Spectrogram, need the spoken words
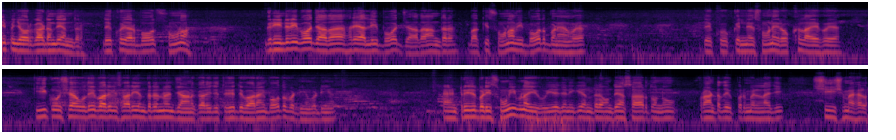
ਇਹ ਪੰਜੌਰ ਗਾਰਡਨ ਦੇ ਅੰਦਰ। ਦੇਖੋ ਯਾਰ, ਬਹੁਤ ਸੋਹਣਾ। ਗ੍ਰੀਨਰੀ ਬਹੁਤ ਜ਼ਿਆਦਾ ਹੈ, ਹਰਿਆਲੀ ਬਹੁਤ ਜ਼ਿਆਦਾ ਅੰਦਰ। ਬਾਕੀ ਸੋਹਣਾ ਵੀ ਬਹੁਤ ਬਣਿਆ ਹੋਇਆ। ਦੇਖੋ ਕਿੰਨੇ ਸੋਹਣੇ ਰੁੱਖ ਲਾਏ ਹੋਏ ਆ। ਕੀ ਕੁਛ ਹੈ ਉਹਦੇ ਬਾਰੇ ਵੀ ਸਾਰੀ ਅੰਦਰ ਇਹਨਾਂ ਨੇ ਜਾਣਕਾਰੀ ਦਿੱਤੀ ਹੋਈ ਦੀਵਾਰਾਂ ਵੀ ਬਹੁਤ ਵੱਡੀਆਂ ਵੱਡੀਆਂ। ਐਂਟਰੀਜ਼ ਬੜੀ ਸੋਹਣੀ ਬਣਾਈ ਹੋਈ ਹੈ, ਜਾਣੀ ਕਿ ਅੰਦਰ ਆਉਂਦਿਆਂ ਸਾਰ ਤੁਹਾਨੂੰ ਫਰੰਟ ਦੇ ਉੱਪਰ ਮਿਲਣਾ ਜੀ, ਸ਼ੀਸ਼ ਮਹਿਲ।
